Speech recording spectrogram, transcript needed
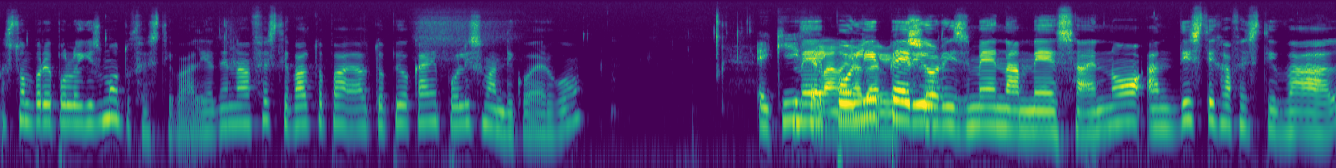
στον προπολογισμό του φεστιβάλ. Γιατί είναι ένα φεστιβάλ το, πα- το οποίο κάνει πολύ σημαντικό έργο Εκεί με ήθελα να πολύ καταλήξω. περιορισμένα μέσα, ενώ αντίστοιχα φεστιβάλ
